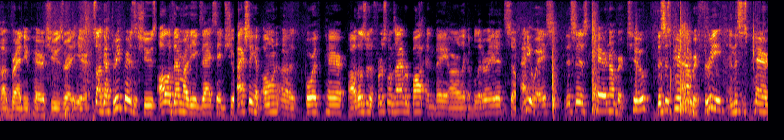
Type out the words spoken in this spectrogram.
a, brand new pair of shoes right here. So I've got three pairs of shoes. All of them are the exact same shoe. I actually have owned a fourth pair. Uh, those were the first ones I ever bought and they are like obliterated. So anyways, this is pair number two. This is pair number three and this is pair,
